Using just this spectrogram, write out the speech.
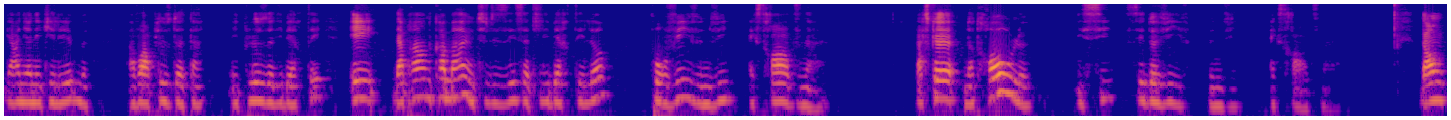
gagner un équilibre, avoir plus de temps et plus de liberté et d'apprendre comment utiliser cette liberté-là pour vivre une vie extraordinaire. Parce que notre rôle ici, c'est de vivre une vie extraordinaire. Donc,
